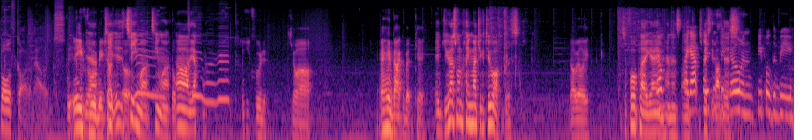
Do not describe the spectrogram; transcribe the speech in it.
both got him, Alex. I need food, Yeah. make Te- it's oh, teamwork. Teamwork. Nope. Oh, the apple. Teamwork. I need food. So, uh. I hang back a bit, okay? Hey, do you guys want to play Magicka 2 after this? Not really. It's a four-player game, Nope. and it's like I like got it's places basically to this. go and people to be.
